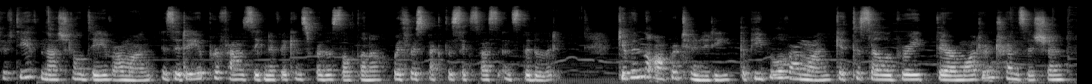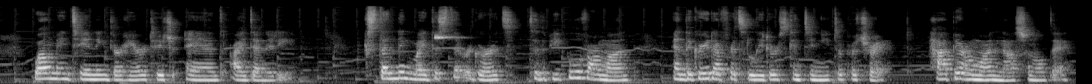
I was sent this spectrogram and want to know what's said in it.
50th National Day of Oman is a day of profound significance for the Sultanate with respect to success and stability. Given the opportunity, the people of Oman get to celebrate their modern transition while maintaining their heritage and identity. Extending my distant regards to the people of Oman and the great efforts the leaders continue to portray. Happy Oman National Day.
